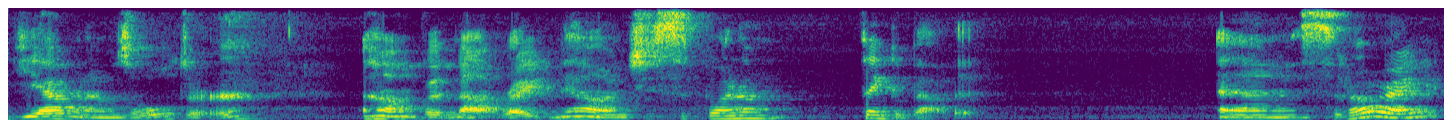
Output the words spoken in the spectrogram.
"Yeah, when I was older, um, but not right now." And she said, "Why don't think about it?" And I said, "All right,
